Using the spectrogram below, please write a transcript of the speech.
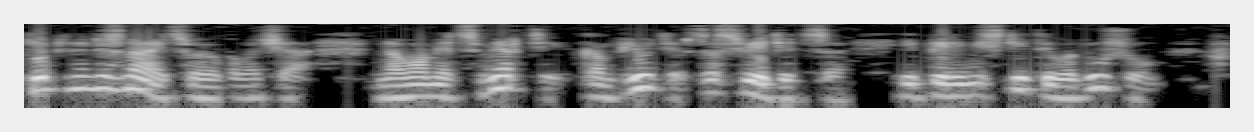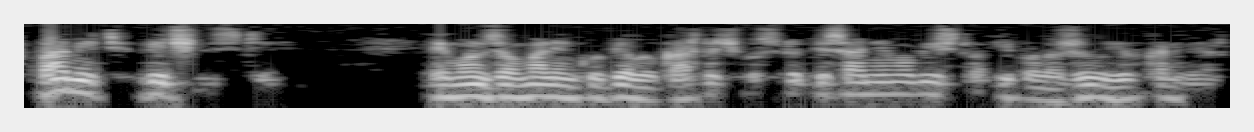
Киплин не знает своего палача, в момент смерти компьютер засветится и переместит его душу в память вечности. Эмон взял маленькую белую карточку с предписанием убийства и положил ее в конверт.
